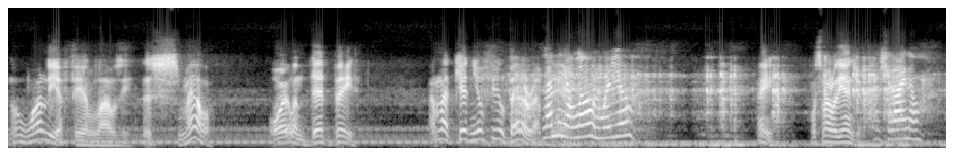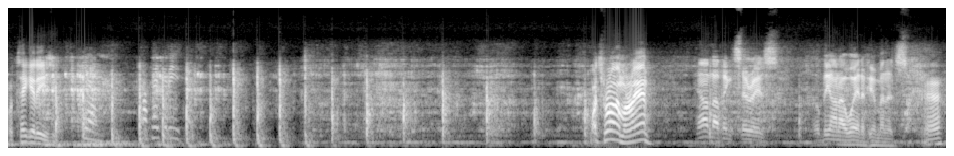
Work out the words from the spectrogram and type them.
No wonder you feel lousy. The smell. Oil and dead bait. I'm not kidding. You'll feel better up Let there. me alone, will you? Hey, what's the matter with the engine? How should I know? Well, take it easy. Yeah, wrong, Moran? No, nothing serious. We'll be on our way in a few minutes. Yeah?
